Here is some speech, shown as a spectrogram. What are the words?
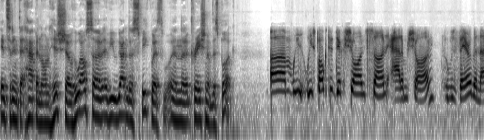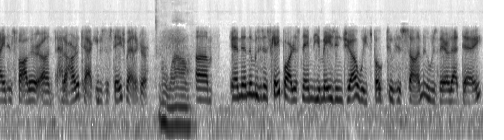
incident that happened on his show. Who else uh, have you gotten to speak with in the creation of this book? Um, we we spoke to Dick Shawn's son, Adam Shawn, who was there the night his father uh, had a heart attack. He was the stage manager. Oh wow! Um, and then there was an escape artist named the Amazing Joe. We spoke to his son, who was there that day.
